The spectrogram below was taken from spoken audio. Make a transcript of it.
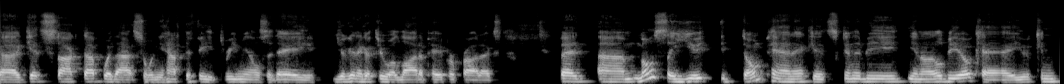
uh, get stocked up with that, so when you have to feed three meals a day, you're going to go through a lot of paper products. But um, mostly, you don't panic. It's going to be, you know, it'll be okay. You can.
